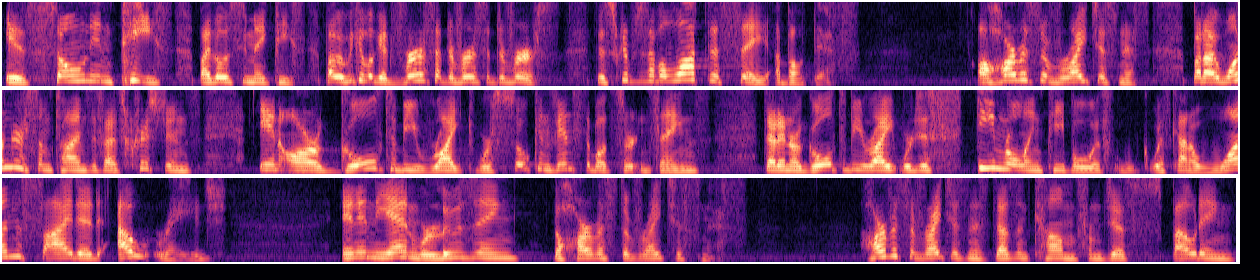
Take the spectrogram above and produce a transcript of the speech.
is sown in peace by those who make peace. By the way, we can look at verse after verse after verse. The scriptures have a lot to say about this a harvest of righteousness. But I wonder sometimes if, as Christians, in our goal to be right, we're so convinced about certain things that in our goal to be right, we're just steamrolling people with, with kind of one sided outrage. And in the end, we're losing the harvest of righteousness. Harvest of righteousness doesn't come from just spouting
